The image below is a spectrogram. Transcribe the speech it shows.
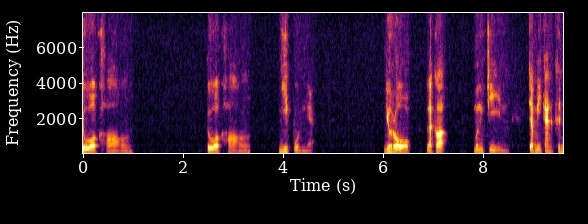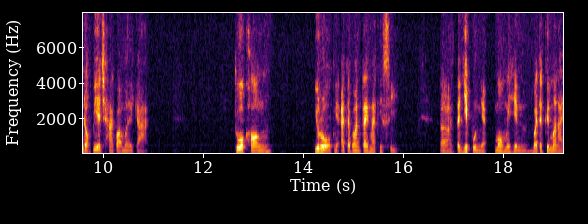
ตัวของ ตัวของญี่ปุ่นเนี่ย ยุโรปแล้วก็เมืองจีนจะมีการขึ้นดอกเบี้ยช้ากว่าอเมริกา ตัวของยุโรปเนี่ยอาจจะประมาณไตรมาสที่สี่ แต่ญี่ปุ่นเนี่ยมองไม่เห็นว่าจะขึ้นเมื่อไหร่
